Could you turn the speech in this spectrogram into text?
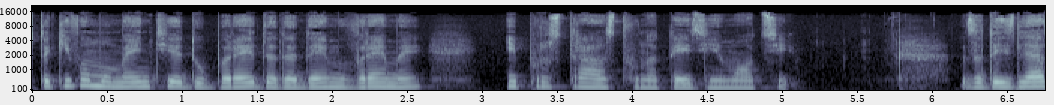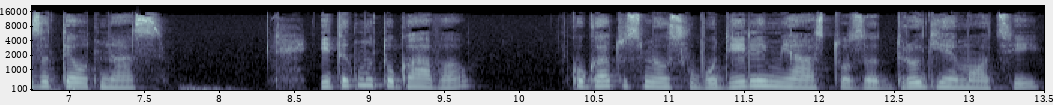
в такива моменти е добре да дадем време и пространство на тези емоции, за да излязат те от нас. И тъкмо тогава, когато сме освободили място за други емоции,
